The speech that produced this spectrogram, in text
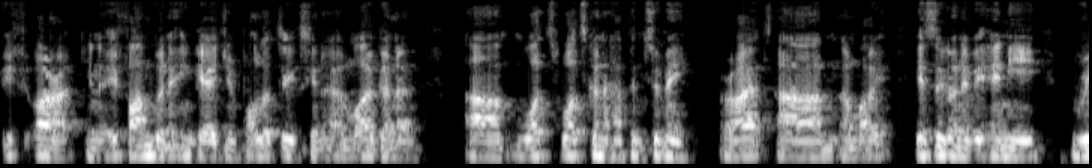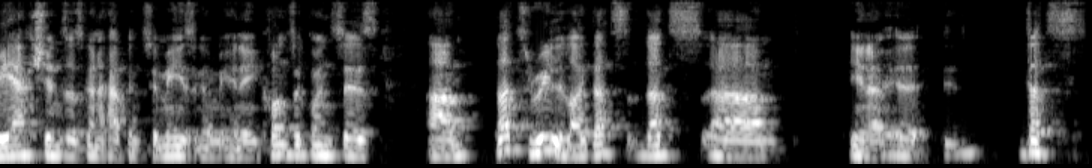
if all right, you know, if I'm going to engage in politics, you know, am I going to um, what's what's going to happen to me, right? Um, am I is there going to be any reactions that's going to happen to me? Is there going to be any consequences? Um, that's really like that's that's um, you know it, that's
